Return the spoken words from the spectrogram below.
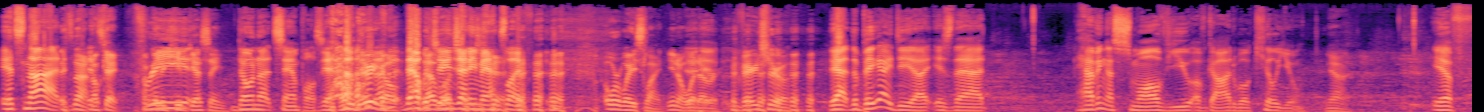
It's not. It's not. Okay. I'm gonna keep guessing. Donut samples. Yeah. Oh, there you go. that would will change any man's life. or waistline, you know, uh, whatever. Uh, very true. Yeah. The big idea is that having a small view of God will kill you. yeah, if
